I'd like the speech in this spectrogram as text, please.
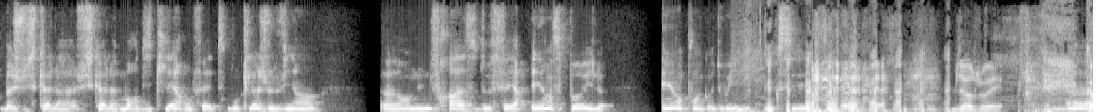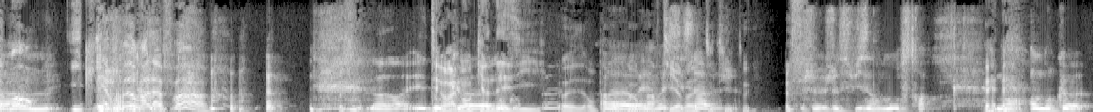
bah, jusqu'à la jusqu'à la mort d'Hitler en fait. Donc là, je viens en une phrase de faire et un spoil et un point Godwin. Donc c'est bien joué. Comment? Hitler meurt à la fin? T'es vraiment qu'un euh, nazi. on peut, partir euh, tout de suite. Je, suis un monstre. donc, euh,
